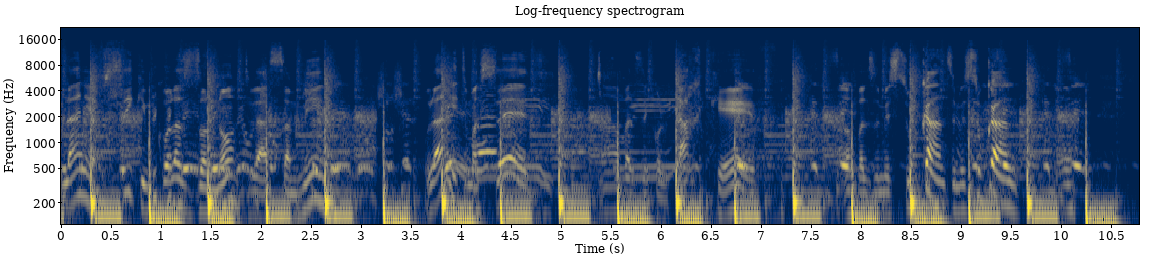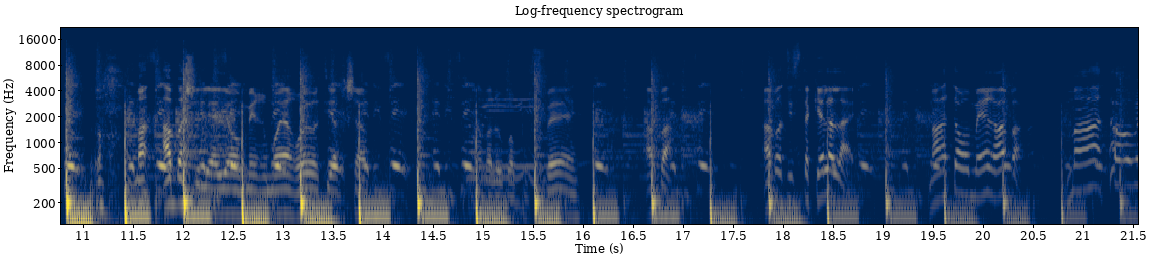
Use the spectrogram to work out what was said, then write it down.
אולי אני אפסיק עם כל הזונות והסמים? אולי אני אתמסד? אבל זה כל כך כיף. אבל זה מסוכן, זה מסוכן. מה אבא שלי היה אומר אם הוא היה רואה אותי עכשיו? אבל הוא בבופה. אבא, אבא תסתכל עליי. מה אתה אומר אבא? מה אתה אומר?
